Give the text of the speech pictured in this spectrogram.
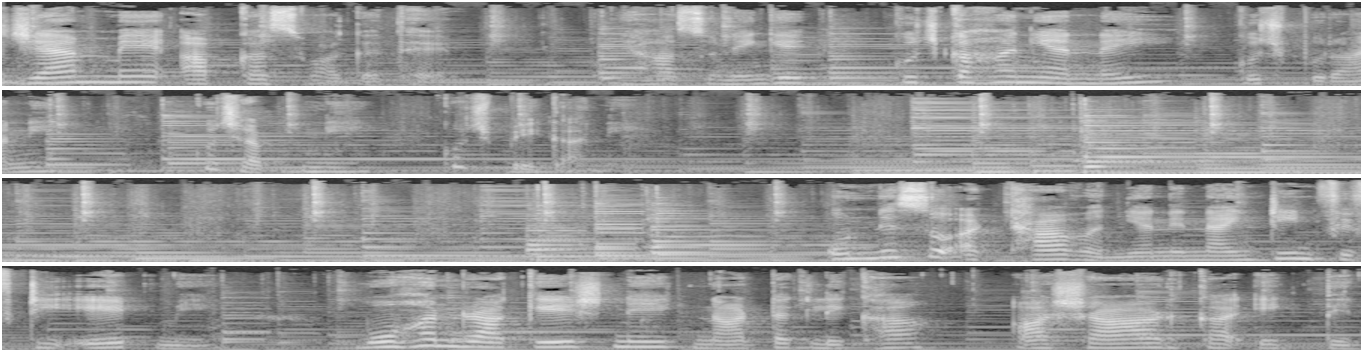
जैम में आपका स्वागत है। यहाँ सुनेंगे कुछ कहानियाँ नई, कुछ पुरानी, कुछ अपनी, कुछ बेगानी। उन्नीस यानी 1958 में मोहन राकेश ने एक नाटक लिखा, आषाढ़ का एक दिन,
